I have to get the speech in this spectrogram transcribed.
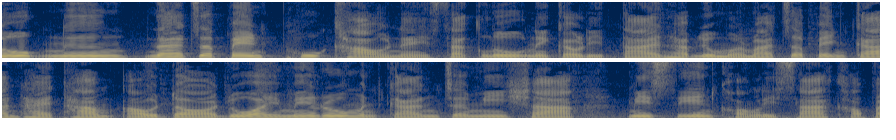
ลูกหนึ่งน่าจะเป็นภูเขาไหนสักลูกในเกาหลีใต้นะครับดูเหมือนว่าจะเป็นการถ่ายทำ outdoor ด้วย ไม่รู้เหมือนกันจะมีฉากมีซีนของลิซ่าเข้าไป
